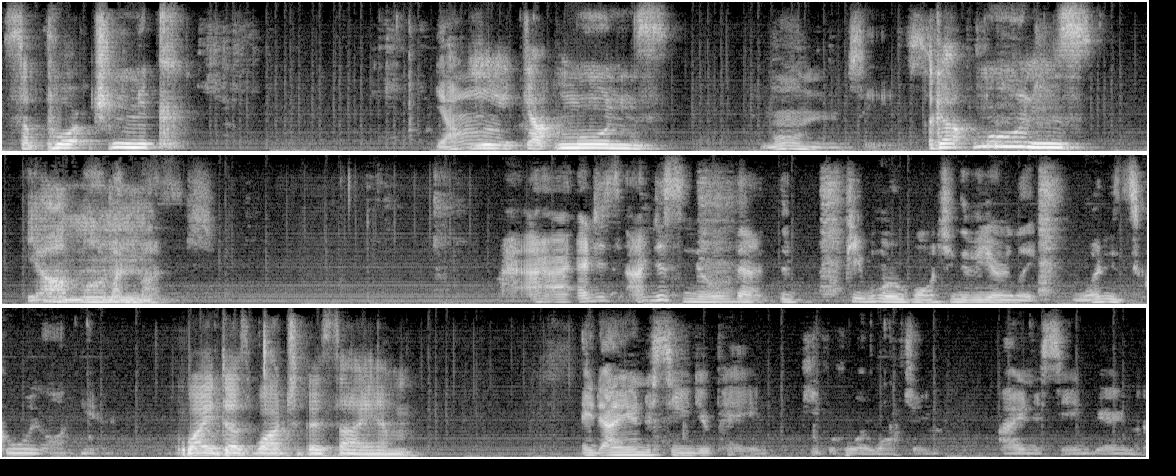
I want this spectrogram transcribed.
Support Nick. Yeah. Yeah, got moons. Moonsies. I got moons. Yeah, moons. Mun muns. I, just I just know that the people who are watching the video are like, what is going on here? Why does watch this I am? And I understand your pain, people who are watching. I understand very much.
